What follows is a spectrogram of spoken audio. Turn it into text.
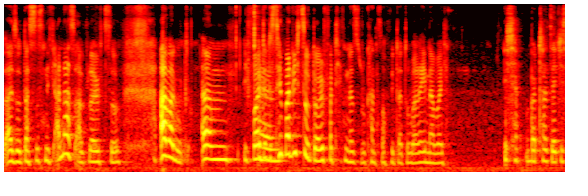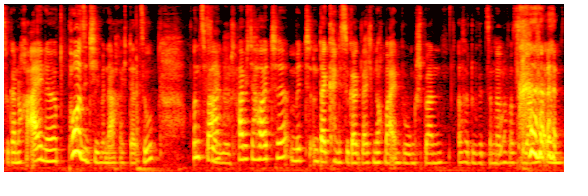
also dass es nicht anders abläuft. So. Aber gut, ähm, ich wollte ähm. das Thema nicht so doll vertiefen, also du kannst noch wieder drüber reden, aber ich ich habe aber tatsächlich sogar noch eine positive Nachricht dazu. Und zwar habe ich da heute mit, und da kann ich sogar gleich nochmal einen Bogen spannen. Also du willst dann da noch was sagen. ähm,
